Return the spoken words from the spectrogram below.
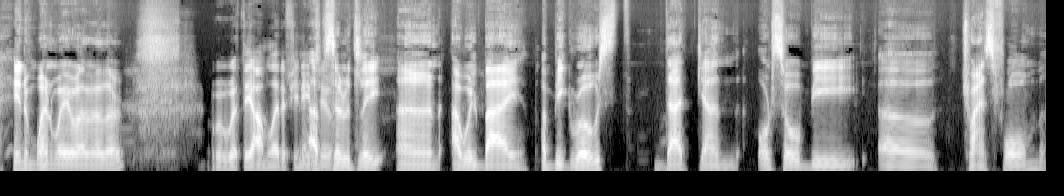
in one way or another. With the omelet, if you need Absolutely. to. Absolutely, and I will buy a big roast that can also be uh, transformed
